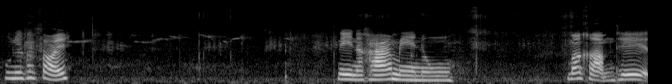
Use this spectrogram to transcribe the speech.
พรุ่งนี้เขาสอย นี่นะคะ เมนูมะขามเทศ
